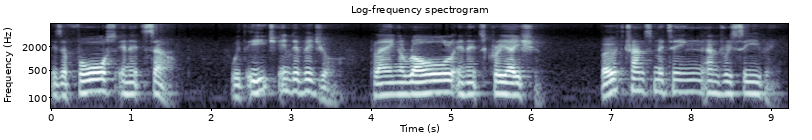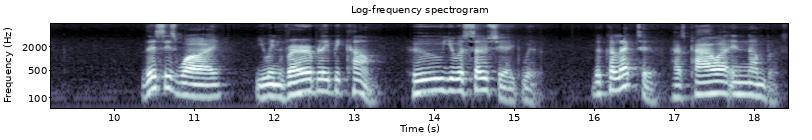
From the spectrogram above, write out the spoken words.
is a force in itself, with each individual playing a role in its creation, both transmitting and receiving. This is why you invariably become who you associate with. The collective has power in numbers.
